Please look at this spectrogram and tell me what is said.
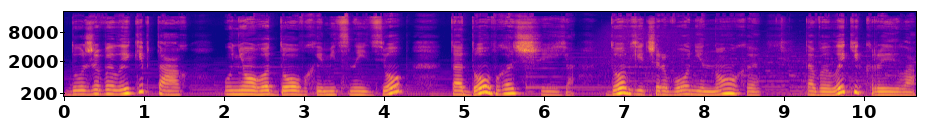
дуже великий птах, у нього довгий міцний дзьоб та довга шия, довгі червоні ноги та великі крила.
